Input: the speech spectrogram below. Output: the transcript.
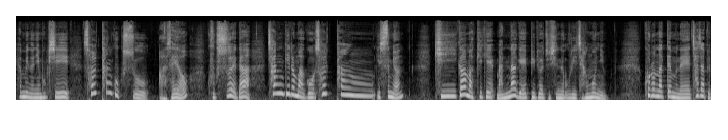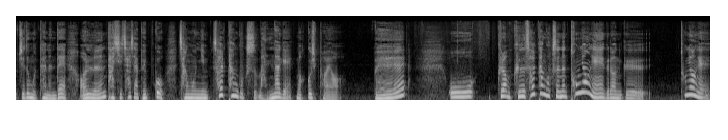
현미 누님 혹시 설탕국수 아세요? 국수에다 참기름하고 설탕 있으면 기가 막히게 맛나게 비벼주시는 우리 장모님. 코로나 때문에 찾아뵙지도 못하는데 얼른 다시 찾아뵙고 장모님 설탕국수 맛나게 먹고 싶어요. 왜? 오, 그럼 그 설탕국수는 통영에 그런 그, 통영에,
